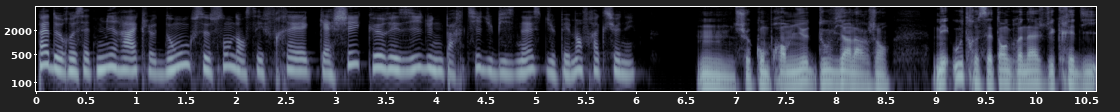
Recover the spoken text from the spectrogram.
Pas de recette miracle donc, ce sont dans ces frais cachés que réside une partie du business du paiement fractionné. Hmm, je comprends mieux d'où vient l'argent. Mais outre cet engrenage du crédit,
